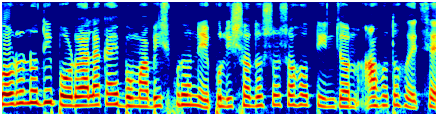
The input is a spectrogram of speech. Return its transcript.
গৌরনদী পৌর এলাকায় বোমা বিস্ফোরণে পুলিশ সদস্য সহ তিনজন আহত হয়েছে।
